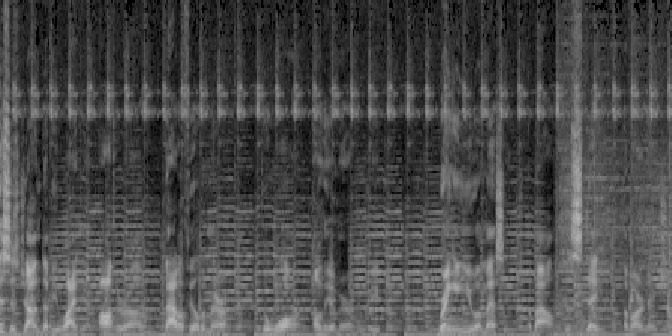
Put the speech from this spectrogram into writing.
This is John W. Whitehead, author of Battlefield America The War on the American People, bringing you a message about the state of our nation.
